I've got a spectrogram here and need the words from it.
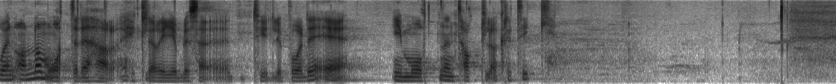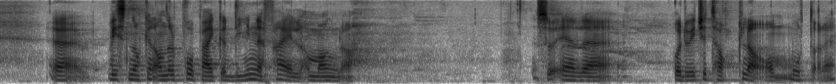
Og En annen måte det her hykleriet blir tydelig på, det er i måten en takler kritikk. Eh, hvis noen andre påpeker dine feil og mangler, så er det, og du ikke takler å motta det,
